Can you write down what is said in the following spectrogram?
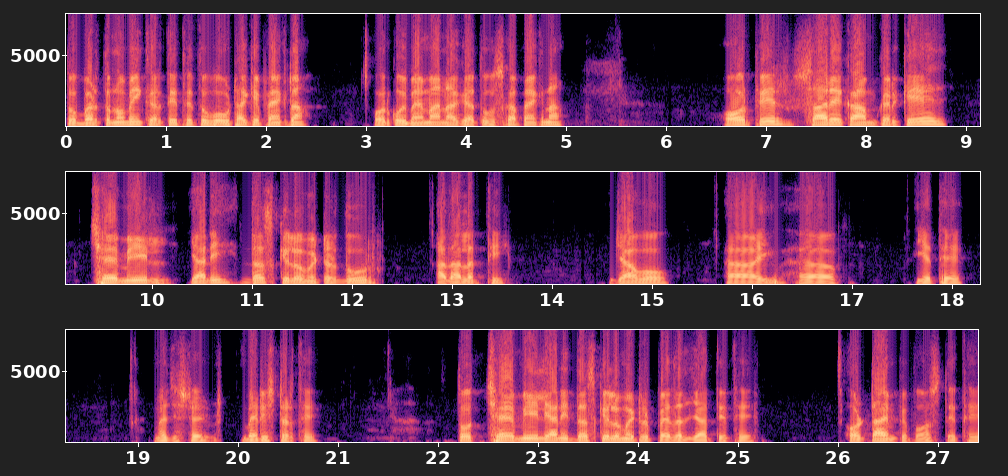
तो बर्तनों में ही करते थे तो वो उठा के फेंकना और कोई मेहमान आ गया तो उसका फेंकना। और फिर सारे काम करके छह मील यानी दस किलोमीटर दूर अदालत थी जहाँ वो आ, आ, ये थे मजिस्ट्रेट बैरिस्टर थे। तो छह मील यानी दस किलोमीटर पैदल जाते थे और टाइम पे पहुँचते थे।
